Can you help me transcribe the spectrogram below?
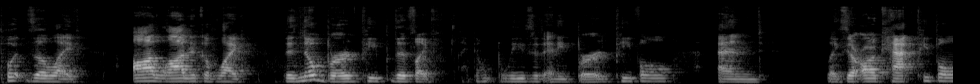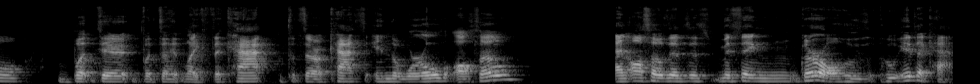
put the like odd logic of like there's no bird people. There's like I don't believe there's any bird people, and like there are cat people, but there but the like the cat but there are cats in the world also, and also there's this missing girl who's who is a cat.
